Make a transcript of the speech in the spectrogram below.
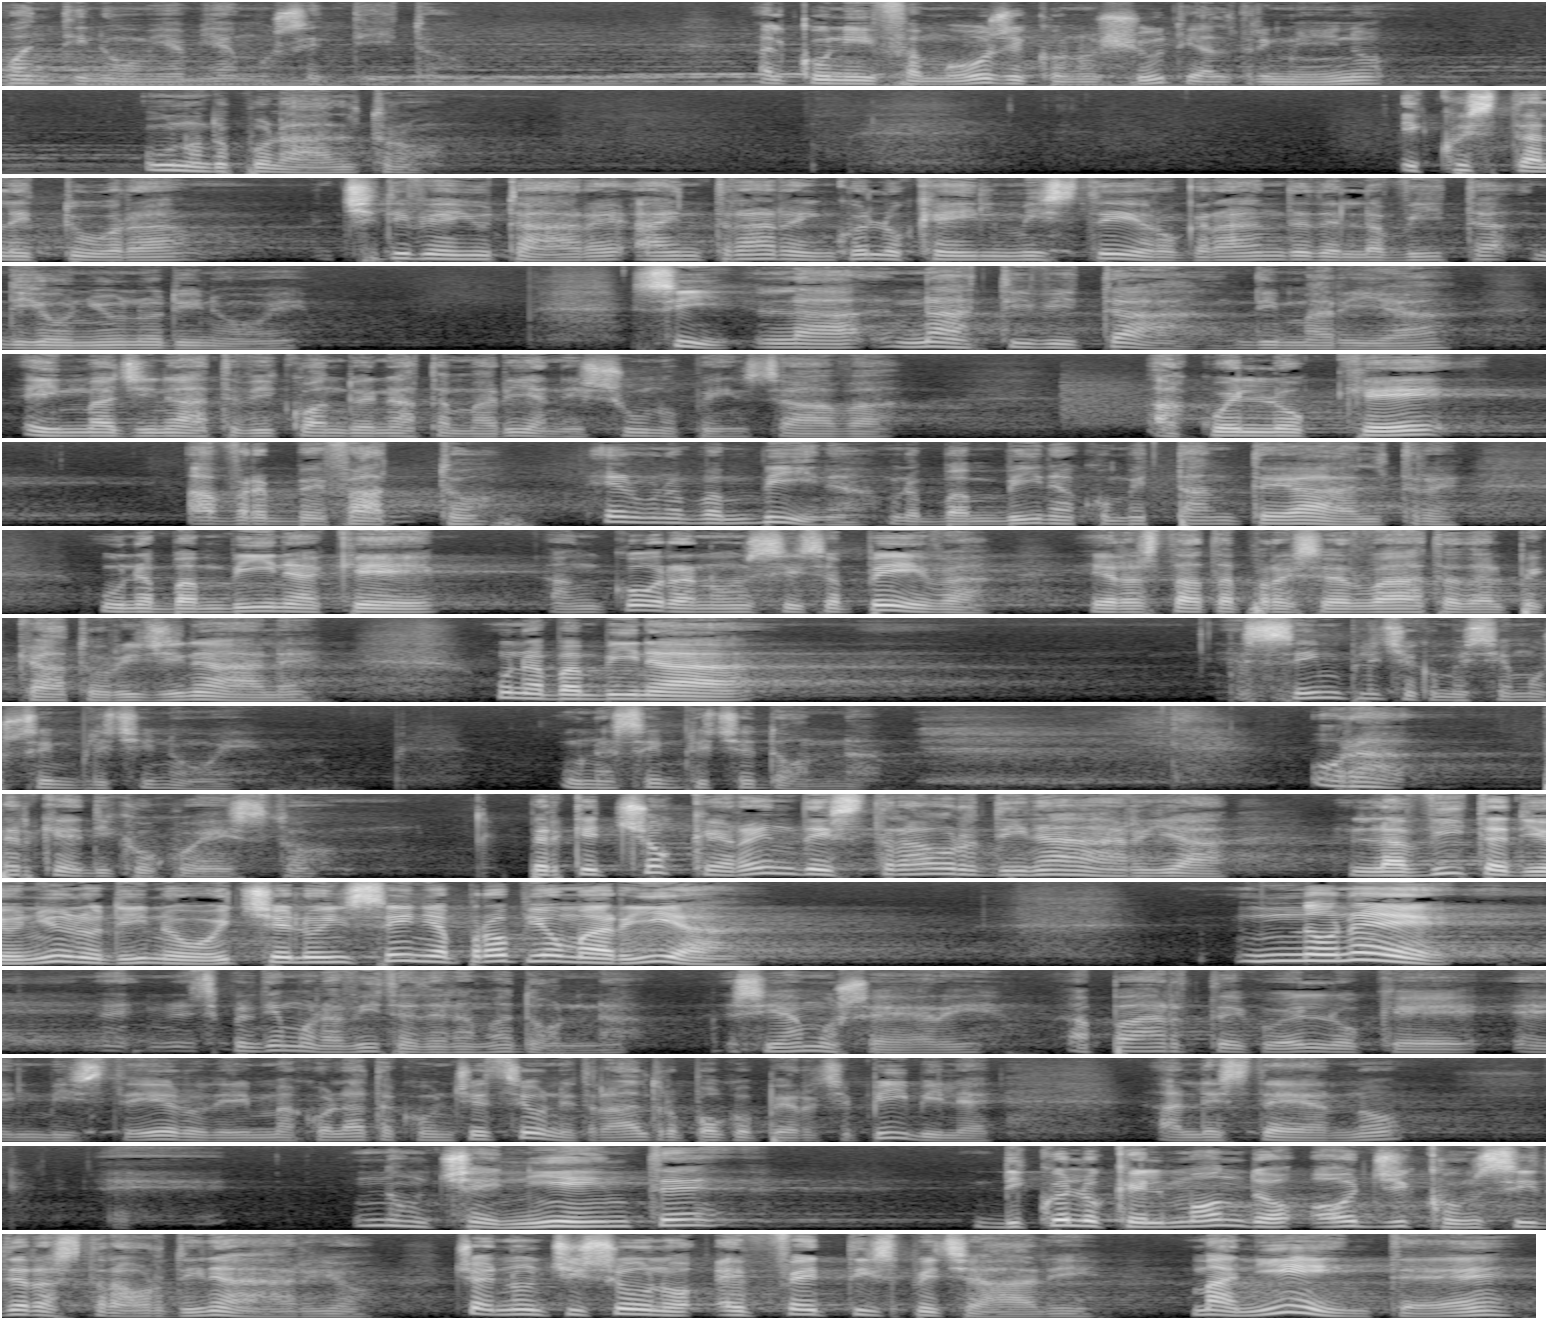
quanti nomi abbiamo sentito? Alcuni famosi, conosciuti, altri meno, uno dopo l'altro. E questa lettura ci deve aiutare a entrare in quello che è il mistero grande della vita di ognuno di noi. Sì, la natività di Maria, e immaginatevi quando è nata Maria nessuno pensava a quello che avrebbe fatto. Era una bambina, una bambina come tante altre, una bambina che ancora non si sapeva era stata preservata dal peccato originale, una bambina semplice come siamo semplici noi una semplice donna. Ora, perché dico questo? Perché ciò che rende straordinaria la vita di ognuno di noi ce lo insegna proprio Maria. Non è, se prendiamo la vita della Madonna, siamo seri, a parte quello che è il mistero dell'Immacolata Concezione, tra l'altro poco percepibile all'esterno, eh, non c'è niente di quello che il mondo oggi considera straordinario. Cioè non ci sono effetti speciali, ma niente, eh?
